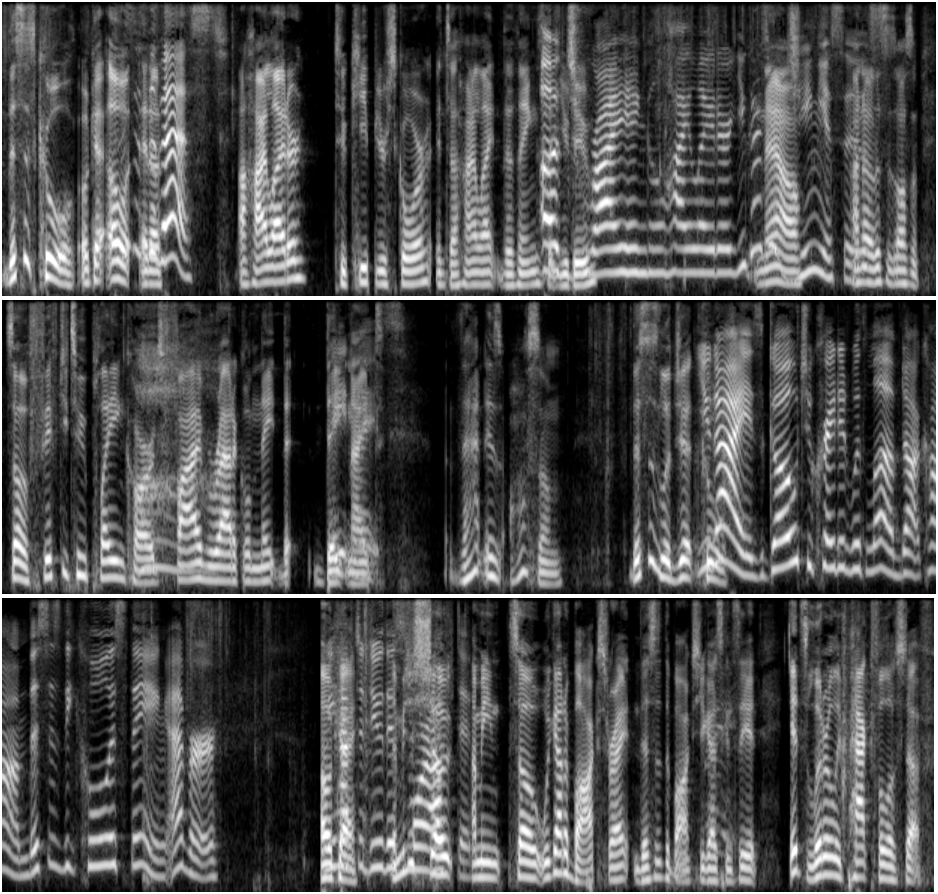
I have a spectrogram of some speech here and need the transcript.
This is cool. Okay. Oh, This is and the a, best. a highlighter to keep your score and to highlight the things A that you do. triangle highlighter. You guys now, are geniuses. I know this is awesome. So, 52 playing cards, five radical Nate d- date, Date night. nights. That is awesome. This is legit You guys go to createdwithlove.com. This is the coolest thing ever. okay. have to do this Let me just more show. often. I mean, so we got a box, right? This is the box. You guys can see it. It's literally packed full of stuff.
